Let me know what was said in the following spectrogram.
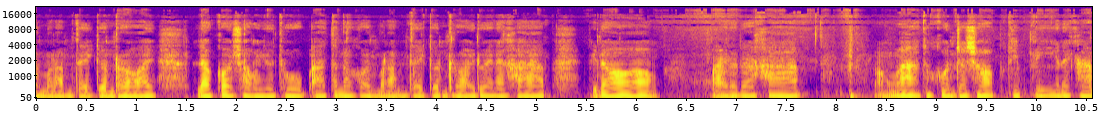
รหมอลำใจเกินร้อยแล้วก็ช่อง YouTube อาร์ตธนกรหมอลำใจเกินร้อยด้วยนะครับ พี่น้องไปแล้วนะครับหวังว่าทุกคนจะชอบคลิปนี้นะครับ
